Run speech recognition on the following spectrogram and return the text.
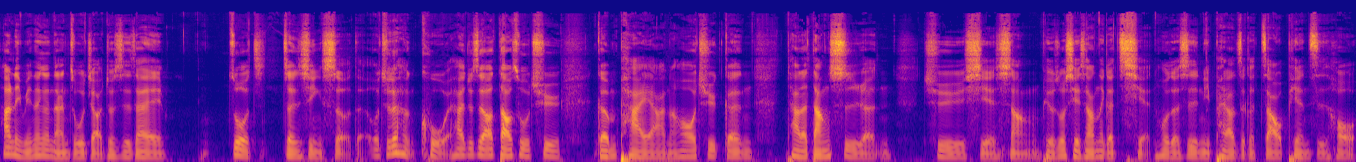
它里面那个男主角就是在。做征信社的，我觉得很酷诶，他就是要到处去跟拍啊，然后去跟他的当事人去协商，比如说协商那个钱，或者是你拍到这个照片之后，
